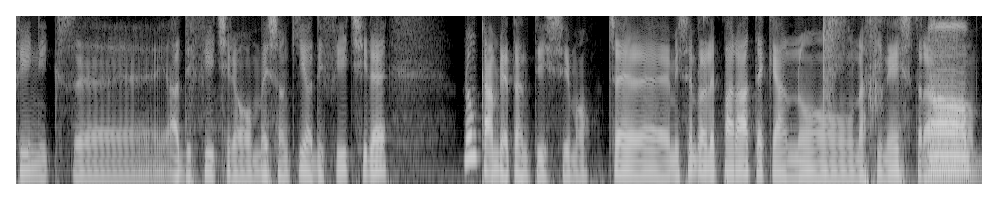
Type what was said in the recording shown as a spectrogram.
Phoenix eh, a difficile, ho messo anch'io a difficile, non cambia tantissimo. Cioè, mi sembra le parate che hanno una finestra No.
